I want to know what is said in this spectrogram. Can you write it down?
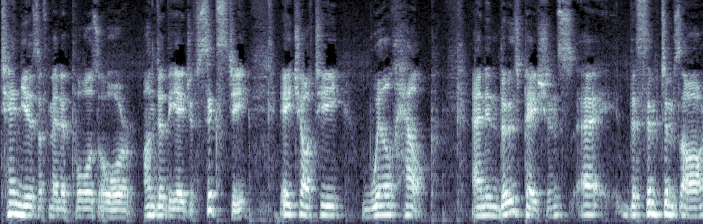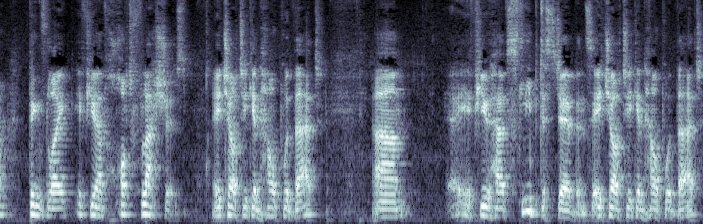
10 years of menopause or under the age of 60, HRT will help. And in those patients, uh, the symptoms are things like if you have hot flashes, HRT can help with that. Um, if you have sleep disturbance, HRT can help with that.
